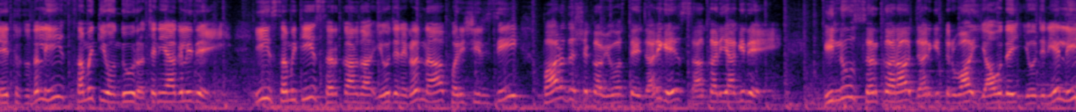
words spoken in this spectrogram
ನೇತೃತ್ವದಲ್ಲಿ ಸಮಿತಿಯೊಂದು ರಚನೆಯಾಗಲಿದೆ. ಈ ಸಮಿತಿ ಸರ್ಕಾರದ ಯೋಜನೆಗಳನ್ನು ಪರಿಶೀಲಿಸಿ ಪಾರದರ್ಶಕ ವ್ಯವಸ್ಥೆ ಜಾರಿಗೆ ಸಹಕಾರಿಯಾಗಿದೆ. ಇನ್ನು ಸರ್ಕಾರ ಜಾರಿಗೆ ತರುವ ಯಾವುದೇ ಯೋಜನೆಯಲ್ಲಿ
